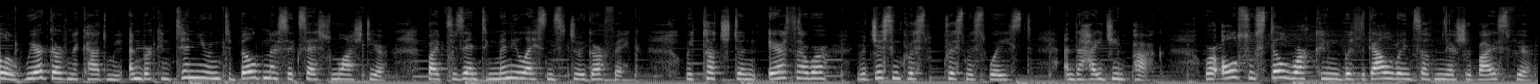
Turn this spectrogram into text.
we are Girvan Academy and we're continuing to build on our success from last year by presenting many lessons to Agurfic. We touched on Earth Hour, reducing Christmas waste and the hygiene pack. We're also still working with the Galloway and Southern Ayrshire Biosphere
